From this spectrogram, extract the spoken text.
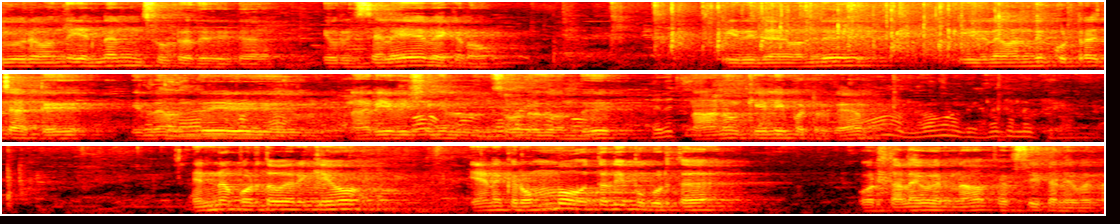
இவரை வந்து என்னன்னு சொல்கிறது இதை? இவருக்கு சிலையே வைக்கணும். இதில் வந்து இதில் வந்து குற்றச்சாட்டு இதில் வந்து நிறைய விஷயங்கள் சொல்கிறது வந்து நானும் கேள்விப்பட்டிருக்கேன். என்னை பொறுத்த வரைக்கும் எனக்கு ரொம்ப ஒத்துழைப்பு கொடுத்த ஒரு தலைவர்னால் பெப்சி தலைவர்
